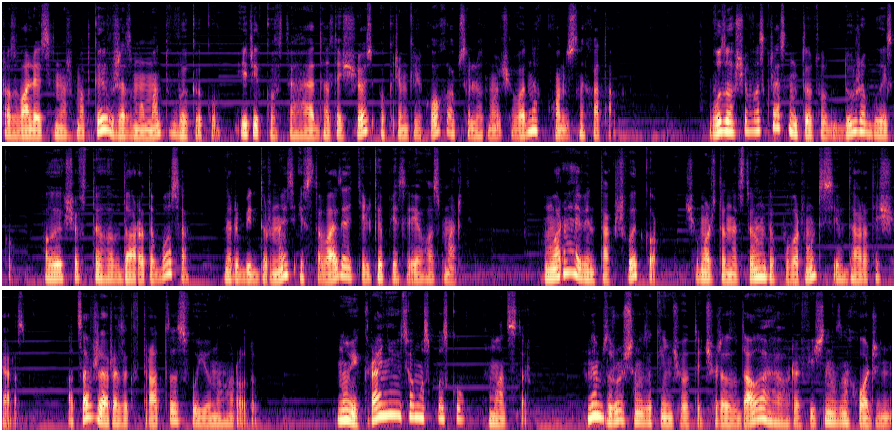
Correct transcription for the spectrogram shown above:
розвалюється на шматки вже з моменту виклику і рідко встигає дати щось, окрім кількох абсолютно очевидних конусних атак. Вузол, щоб воскреснути тут дуже близько, але якщо встигли вдарити боса, не робіть дурниць і вставайте тільки після його смерті. Помирає він так швидко, що можете не встигнути повернутися і вдарити ще раз, а це вже ризик втратити свою нагороду. Ну і крайній у цьому списку Мадстер. Ним зручно закінчувати через вдале географічне знаходження,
